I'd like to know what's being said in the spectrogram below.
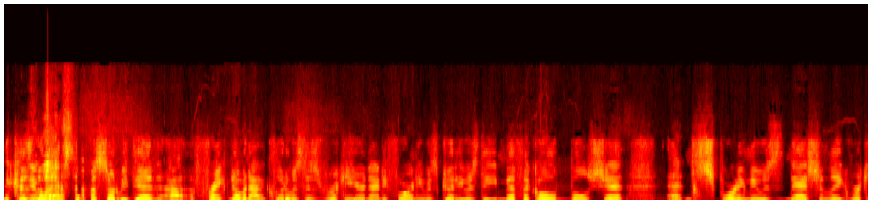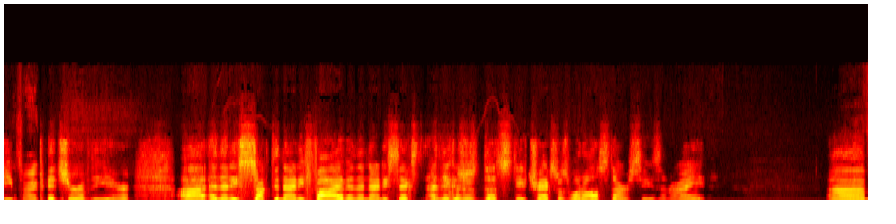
Because It the was. last episode we did, uh, Frank Nova not included, was his rookie year '94, and he was good. He was the mythical bullshit at Sporting News National League Rookie right. Pitcher of the Year. Uh, and then he sucked in '95, and then '96. I think it was just the Steve Trachsel's one All Star season, right? Um,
